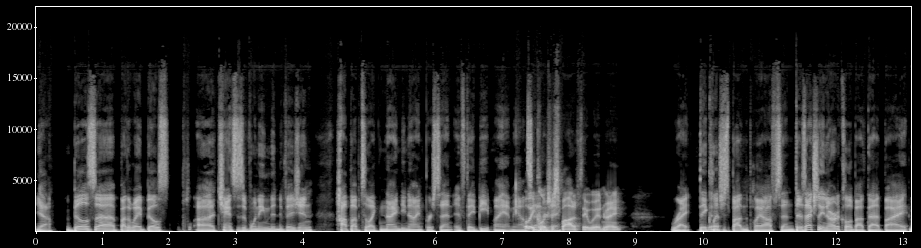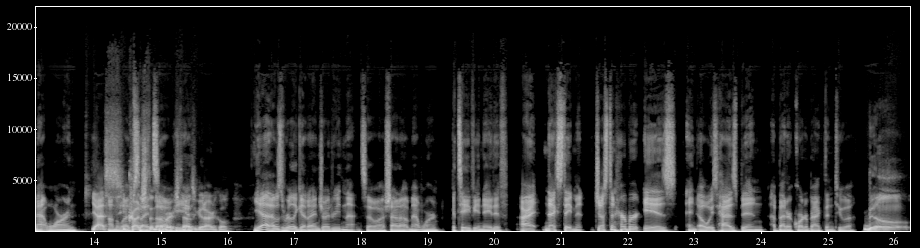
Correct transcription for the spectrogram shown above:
Yeah. Bills, uh, by the way, Bills uh, chances of winning the division hop up to like 99% if they beat Miami on Well, they clinch a Saturday. spot if they win, right? Right. They clinch a spot in the playoffs. And there's actually an article about that by Matt Warren. Yes, On the he crunched website, the so he- that was a good article. Yeah, that was really good. I enjoyed reading that. So uh, shout out Matt Warren, Batavia native. All right. Next statement Justin Herbert is and always has been a better quarterback than Tua. No.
